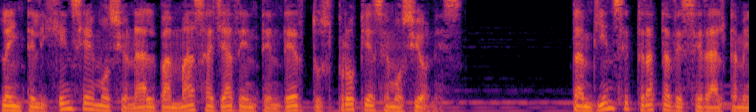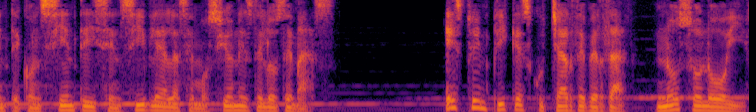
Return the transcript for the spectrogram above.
la inteligencia emocional va más allá de entender tus propias emociones. También se trata de ser altamente consciente y sensible a las emociones de los demás. Esto implica escuchar de verdad, no solo oír.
